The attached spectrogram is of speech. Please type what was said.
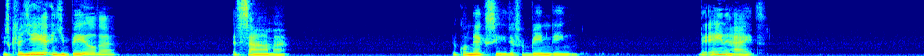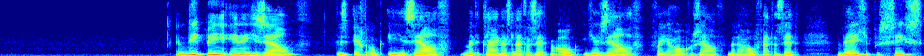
Dus creëer in je beelden het samen. De connectie, de verbinding, de eenheid. En diep ben je in, in jezelf. Dus echt ook in jezelf met de kleine letter Z, maar ook jezelf van je hoger zelf met de hoofdletter Z. Weet je precies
